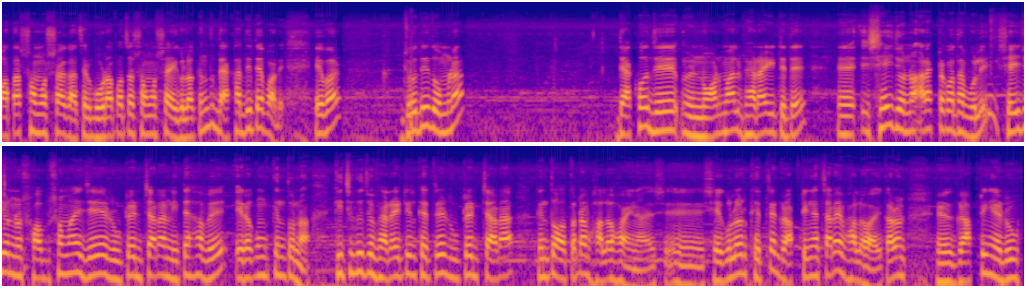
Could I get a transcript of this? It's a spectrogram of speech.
পাতার সমস্যা, গাছের গোড়া পচার সমস্যা, এগুলো কিন্তু দেখা দিতে পারে। এবার যদি তোমরা দেখো যে নর্মাল ভ্যারাইটিতে সেই জন্য আরেকটা কথা বলি সেই জন্য সব সময় যে রুটের চারা নিতে হবে এরকম কিন্তু না। কিছু কিছু ভ্যারাইটির ক্ষেত্রে রুটের চারা কিন্তু অতটা ভালো হয় না। সেগুলোর ক্ষেত্রে গ্রাফটিংয়ের চারাই ভালো হয়। কারণ গ্রাফটিংয়ের রুট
